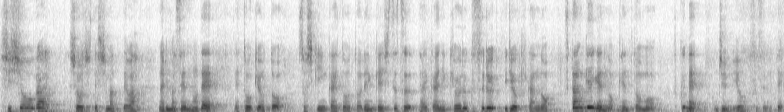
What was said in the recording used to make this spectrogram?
支障が生じてしまってはなりませんので、東京都、組織委員会等と連携しつつ、大会に協力する医療機関の負担軽減の検討も含め、準備を進めて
